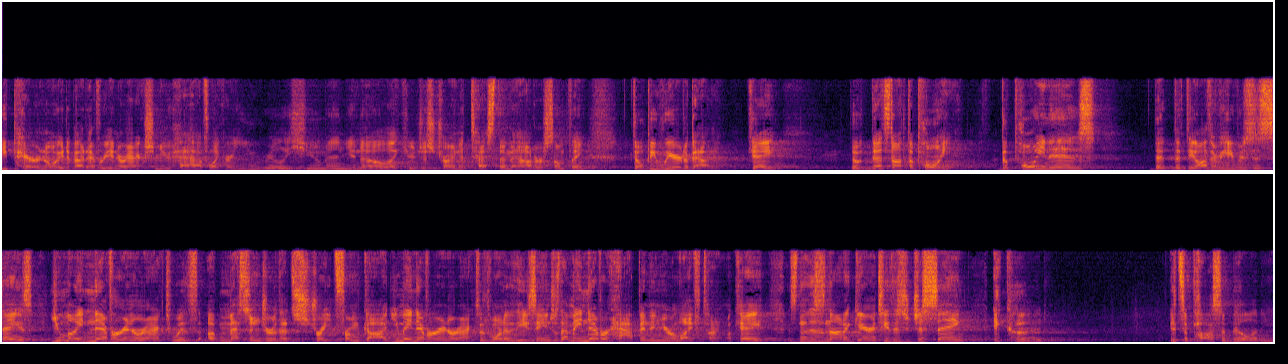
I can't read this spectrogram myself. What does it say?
be paranoid about every interaction you have. Like, are you really human? You know, like you're just trying to test them out or something. Don't be weird about it, okay? That's not the point. The point is that, that the author of Hebrews is saying is you might never interact with a messenger that's straight from God. You may never interact with one of these angels. That may never happen in your lifetime, okay? This is not a guarantee. This is just saying it could. It's a possibility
